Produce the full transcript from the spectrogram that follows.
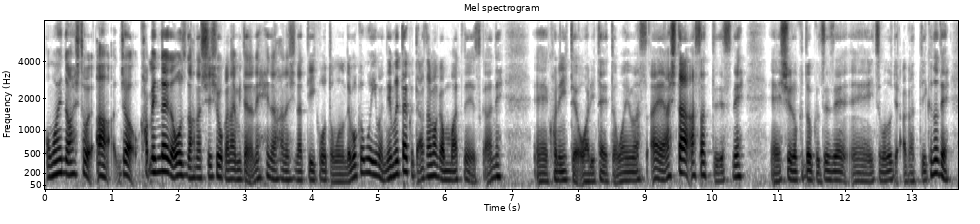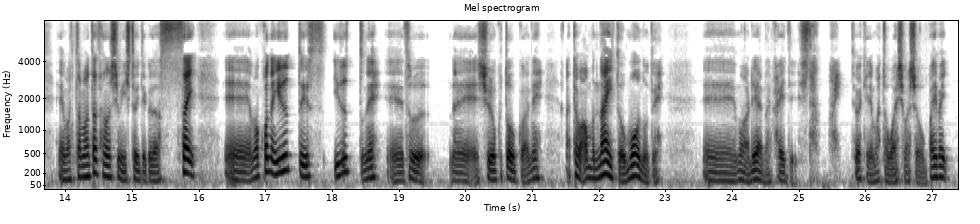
お前の明日は、あ、じゃあ仮面ライダーオーズの話しようかなみたいなね、変な話になっていこうと思うので、僕も今眠たくて頭が回ってないですからね、えー、これにて終わりたいと思います。えー、明日、明後日ですね、えー、収録トーク全然、え、いつも通り上がっていくので、え、またまた楽しみにしといてください。え、まあ、こんなゆるっとゆるっとね、えー、撮る、え、収録トークはね、多分あんまないと思うので、え、まあ、レアな回でした。はい。というわけでまたお会いしましょう。バイバイ。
